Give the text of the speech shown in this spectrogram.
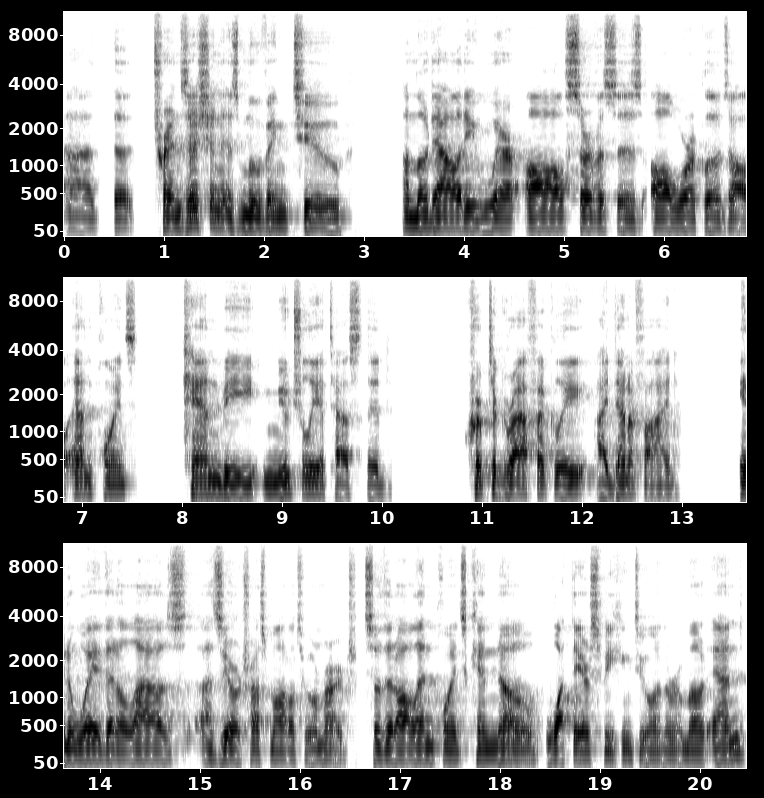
uh, the transition is moving to a modality where all services, all workloads, all endpoints can be mutually attested, cryptographically identified in a way that allows a zero trust model to emerge so that all endpoints can know what they are speaking to on the remote end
